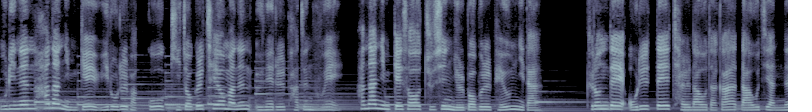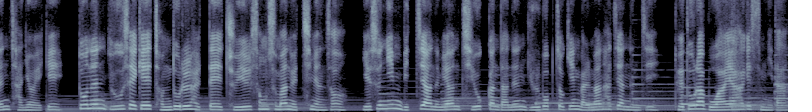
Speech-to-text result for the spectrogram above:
우리는 하나님께 위로를 받고 기적을 체험하는 은혜를 받은 후에 하나님께서 주신 율법을 배웁니다. 그런데 어릴 때 잘 나오다가 나오지 않는 자녀에게 또는 이웃에게 전도를 할 때 주일 성수만 외치면서 예수님 믿지 않으면 지옥 간다는 율법적인 말만 하지 않는지 되돌아 보아야 하겠습니다.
